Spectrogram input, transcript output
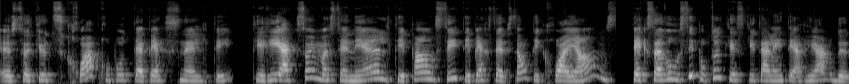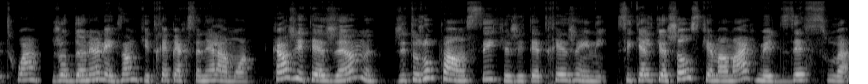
euh, ce que tu crois à propos de ta personnalité, tes réactions émotionnelles, tes pensées, tes perceptions, tes croyances. Fait que ça va aussi pour tout ce qui est à l'intérieur de toi. Je vais te donner un exemple qui est très personnel à moi. Quand j'étais jeune, j'ai toujours pensé que j'étais très gênée. C'est quelque chose que ma mère me disait souvent,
